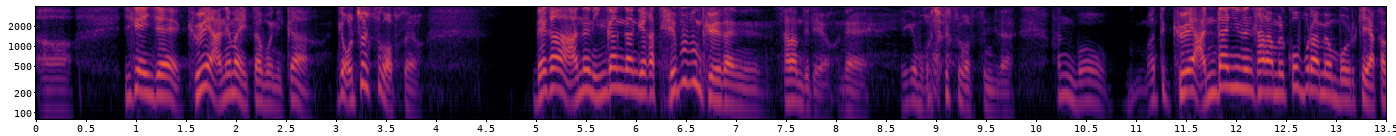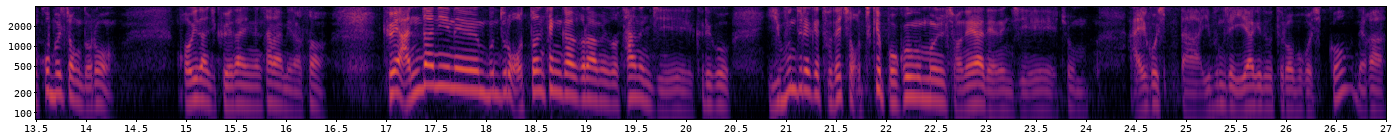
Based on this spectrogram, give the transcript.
어, 이게 이제 교회 안에만 있다 보니까 이게 어쩔 수가 없어요. 내가 아는 인간관계가 대부분 교회 다니는 사람들이에요. 네. 이게 뭐 어쩔 수가 없습니다. 한 뭐, 아무튼 교회 안 다니는 사람을 꼽으라면 뭐 이렇게 약간 꼽을 정도로 거의 다 교회 다니는 사람이라서 교회 안 다니는 분들은 어떤 생각을 하면서 사는지 그리고 이분들에게 도대체 어떻게 복음을 전해야 되는지 좀 알고 싶다. 이분들의 이야기도 들어보고 싶고 내가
